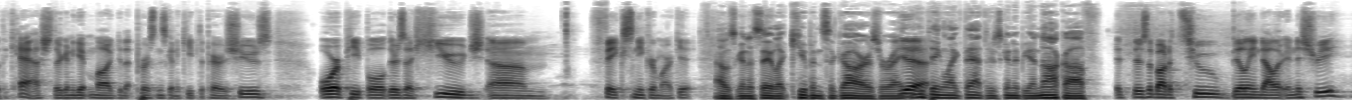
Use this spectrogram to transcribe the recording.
worth of cash, they're going to get mugged. That person's going to keep the pair of shoes or people, there's a huge, um, fake sneaker market. I was going to say like Cuban cigars, right? Yeah. Anything like that. There's going to be a knockoff. it, there's about a two billion dollar industry,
